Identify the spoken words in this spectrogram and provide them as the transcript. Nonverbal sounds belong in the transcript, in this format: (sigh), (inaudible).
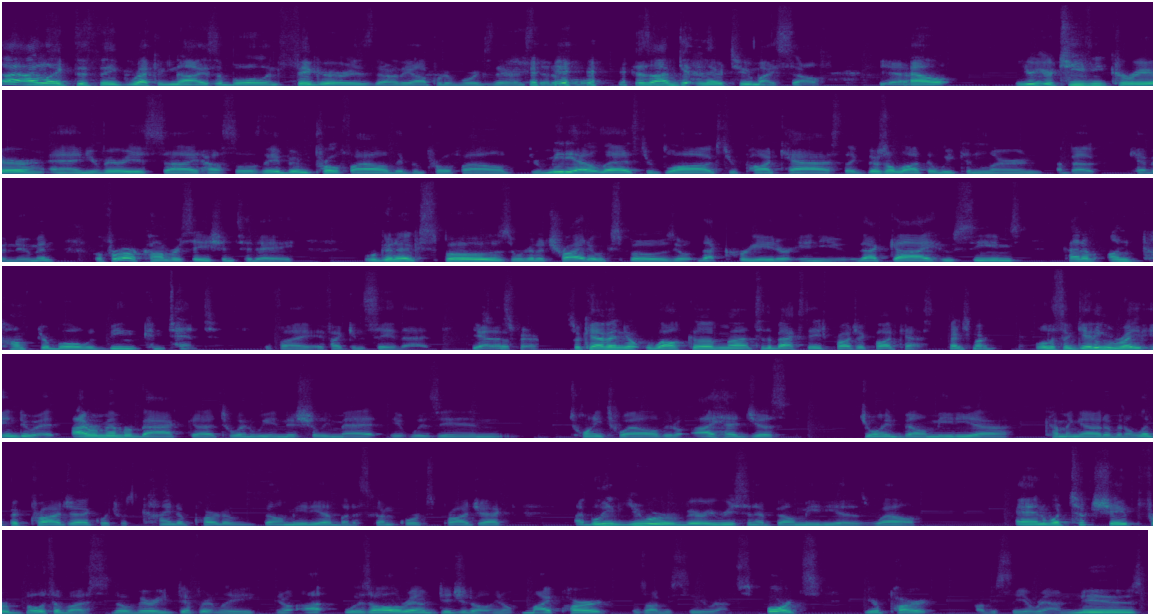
I like to think recognizable and figure is are the operative words there instead of old, (laughs) because I'm getting there too myself. yeah. Now, your, your TV career and your various side hustles, they've been profiled. They've been profiled through media outlets, through blogs, through podcasts. Like, there's a lot that we can learn about Kevin Newman. But for our conversation today, we're going to expose, we're going to try to expose you know, that creator in you, that guy who seems kind of uncomfortable with being content, if I if I can say that. Yeah, that's fair. So, Kevin, welcome uh, to the Backstage Project podcast. Thanks, Mark. Well, listen, getting right into it, I remember back uh, to when we initially met. It was in 2012. You know, I had just joined Bell Media, coming out of an Olympic project, which was kind of part of Bell Media, but a Skunkworks project. I believe you were very recent at Bell Media as well. And what took shape for both of us, though very differently, you know, uh, was all around digital. You know, my part was obviously around sports. Your part, obviously, around news.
